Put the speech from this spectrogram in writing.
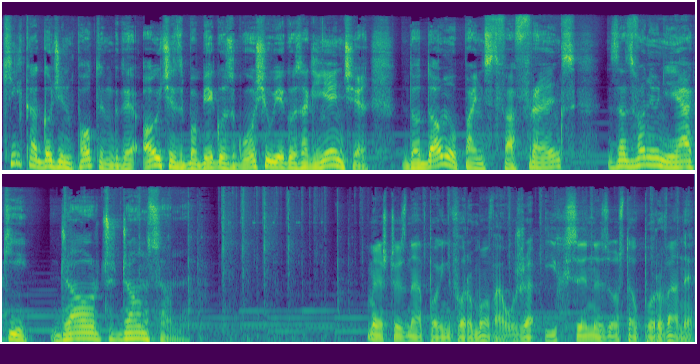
Kilka godzin po tym, gdy ojciec Bobiego zgłosił jego zaginięcie, do domu państwa Franks zadzwonił niejaki George Johnson. Mężczyzna poinformował, że ich syn został porwany,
